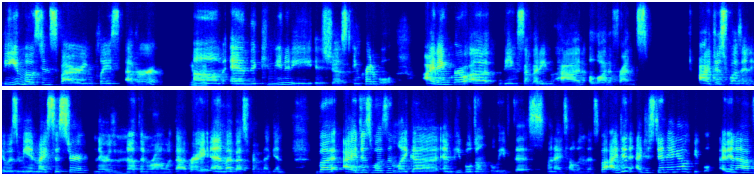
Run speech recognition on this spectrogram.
the most inspiring place ever. Mm-hmm. Um, and the community is just incredible. I didn't grow up being somebody who had a lot of friends. I just wasn't. It was me and my sister, and there was nothing wrong with that, right? And my best friend Megan. But I just wasn't like a, and people don't believe this when I tell them this, but I didn't. I just didn't hang out with people. I didn't have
